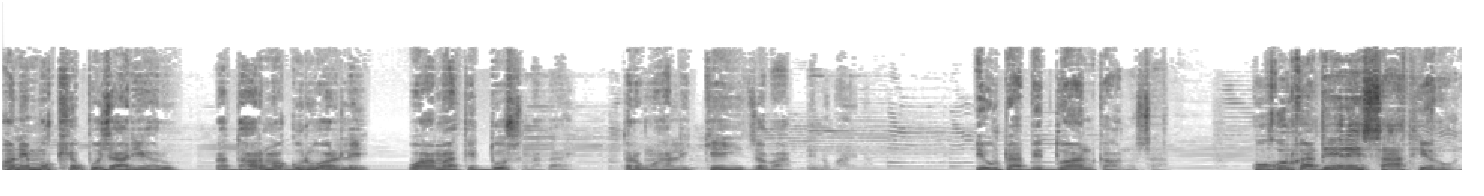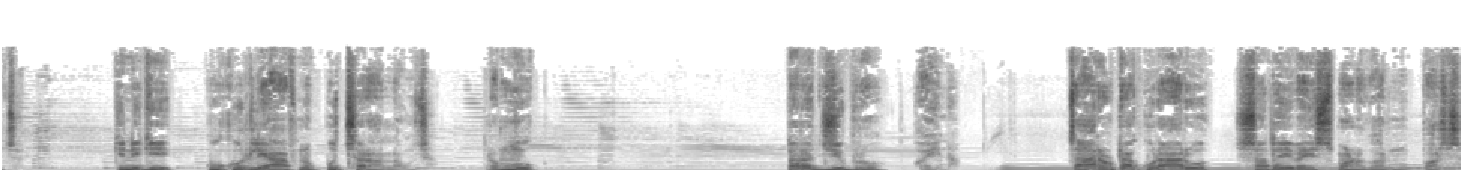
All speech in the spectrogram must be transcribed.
अनि मुख्य पुजारीहरू र धर्म गुरुहरूले उहाँमाथि दोष लगाए तर उहाँले केही जवाब दिनु भएन एउटा विद्वानका अनुसार कुकुरका धेरै साथीहरू हुन्छन् किनकि कुकुरले आफ्नो पुच्छर हल्लाउँछ र मुख तर जिब्रो होइन। चारवटा कुराहरू सदैव स्मरण गर्नुपर्छ।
